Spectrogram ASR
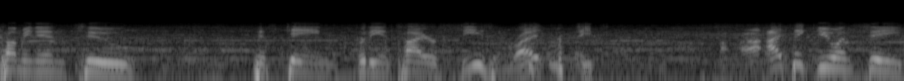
coming into this game for the entire season, right? right. I, I think UNC,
